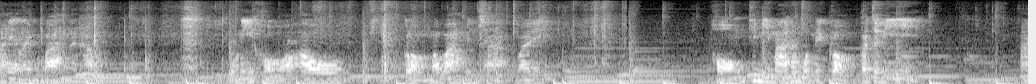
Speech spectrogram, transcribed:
ให้อะไรมาบ้างนะครับ ตรงนี้ขอเอากล่องมาวางเป็นฉากไว้ ของที่มีมาทั้งหมดในกล่องก็จะมีอ่า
